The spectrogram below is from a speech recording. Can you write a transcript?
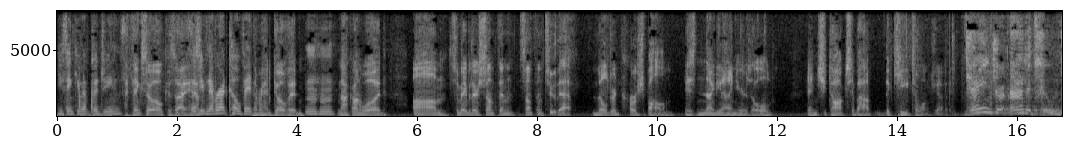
You think you have good genes? I think so because I Because you've never had COVID. never had COVID. Mm-hmm. Knock on wood. Um, so maybe there's something something to that. Mildred Kirschbaum is 99 years old, and she talks about the key to longevity. Change your attitude.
